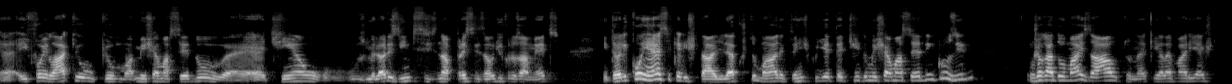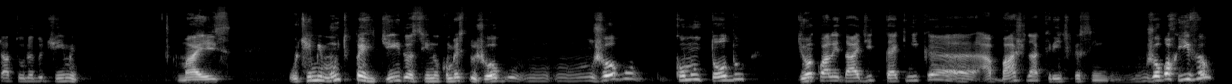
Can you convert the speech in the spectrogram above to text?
É, e foi lá que o, que o Michel Macedo é, tinha o, os melhores índices na precisão de cruzamentos. Então ele conhece aquele estádio, ele é acostumado. Então a gente podia ter tido o Michel Macedo, inclusive, um jogador mais alto, né, que elevaria a estatura do time. Mas o time muito perdido assim no começo do jogo, um, um jogo como um todo de uma qualidade técnica abaixo da crítica, assim, um jogo horrível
